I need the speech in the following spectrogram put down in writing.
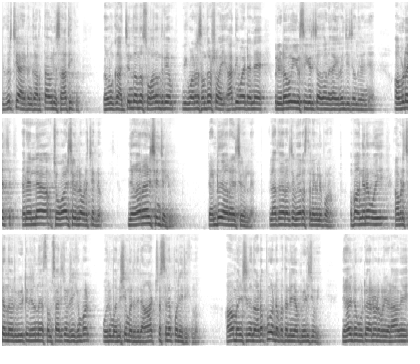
തീർച്ചയായിട്ടും കർത്താവിന് സാധിക്കും. നമുക്ക് അച്ഛൻ തന്ന സ്വാതന്ത്ര്യം എനിക്ക് വളരെ സന്തോഷമായി. ആദ്യമായിട്ട് എന്നെ ഒരു ഇടവകയിൽ സ്വീകരിച്ചതാണ് കൈറഞ്ചി ചെന്ന് കഴിഞ്ഞാൽ അവിടെ ഞാൻ എല്ലാ ചൊവ്വാഴ്ചകളിലും അവിടെ ചെല്ലും. ഞായറാഴ്ചയും ചെല്ലും. രണ്ട് ഞായറാഴ്ചകളിൽ. അല്ലാത്ത ഞായറാഴ്ച വേറെ സ്ഥലങ്ങളിൽ പോകണം അപ്പോൾ അങ്ങനെ പോയി അവിടെ ചെന്ന് ഒരു വീട്ടിലിരുന്ന് സംസാരിച്ചുകൊണ്ടിരിക്കുമ്പോൾ ഒരു മനുഷ്യൻ വരുന്നത് രാക്ഷസനെ പോലെ ഇരിക്കുന്നു. ആ മനുഷ്യന് നടപ്പ് കണ്ടപ്പോൾ തന്നെ ഞാൻ പേടിച്ചു പോയി ഞാൻ എന്റെ കൂട്ടുകാരനോട് പറഞ്ഞു എടാവേ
